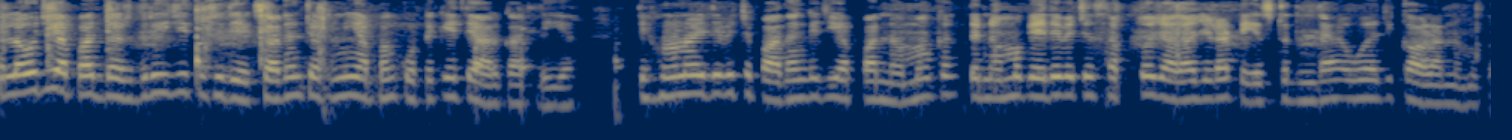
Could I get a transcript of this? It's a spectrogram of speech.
ਤੇ ਲਓ ਜੀ, ਆਪਾਂ ਦਰਦਰੀ ਜੀ, ਤੁਸੀਂ ਦੇਖ ਸਕਦੇ ਹੋ, ਚਟਨੀ ਆਪਾਂ ਕੁੱਟ ਕੇ ਤਿਆਰ ਕਰ ਲਈ ਆ। ਤੇ ਹੁਣ ਇਹਦੇ ਵਿੱਚ ਪਾ ਦਾਂਗੇ ਜੀ ਆਪਾਂ ਨਮਕ, ਤੇ ਨਮਕ ਇਹਦੇ ਵਿੱਚ ਸਭ ਤੋਂ ਜ਼ਿਆਦਾ ਜਿਹੜਾ ਟੇਸਟ ਦਿੰਦਾ ਹੈ, ਉਹ ਹੈ ਜੀ ਕਾਲਾ ਨਮਕ।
